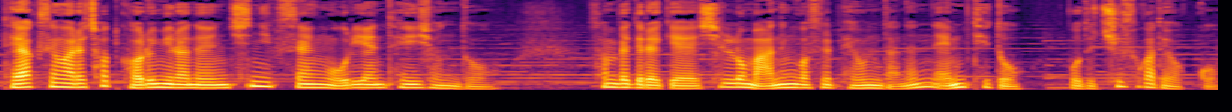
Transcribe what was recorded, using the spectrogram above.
대학 생활의 첫 걸음이라는 신입생 오리엔테이션도 선배들에게 실로 많은 것을 배운다는 MT도 모두 취소가 되었고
